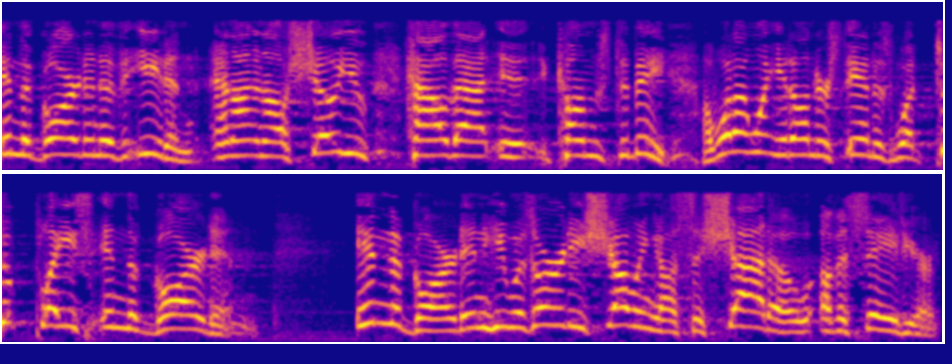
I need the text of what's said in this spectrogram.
in the Garden of Eden. And, I, will show you how that uh, comes to be. Uh, what I want you to understand is what took place in the garden in the garden, he was already showing us a shadow of a Savior.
